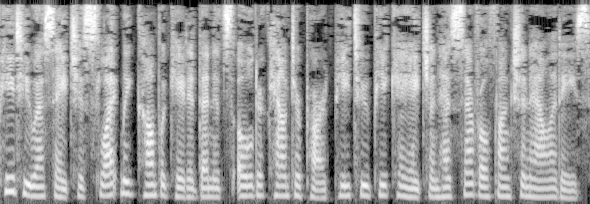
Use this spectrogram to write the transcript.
P2SH is slightly complicated than its older counterpart P2PKH and has several functionalities.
